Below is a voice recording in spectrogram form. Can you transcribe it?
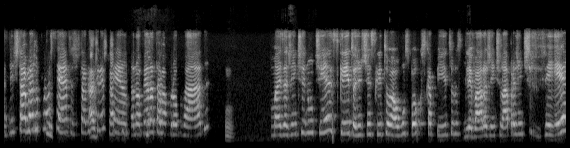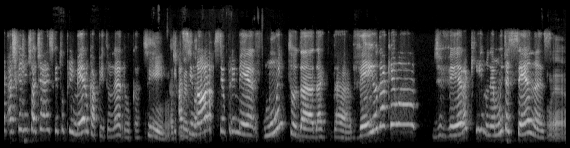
A gente estava no processo, a gente estava escrevendo. A, a novela estava aprovada, hum. mas a gente não tinha escrito. A gente tinha escrito alguns poucos capítulos, levaram a gente lá para a gente ver. Acho que a gente só tinha escrito o primeiro capítulo, né, Duca? Sim. A sinopse, só... o primeiro. Muito da, da, da, veio daquela. de ver aquilo, né? Muitas cenas. É.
